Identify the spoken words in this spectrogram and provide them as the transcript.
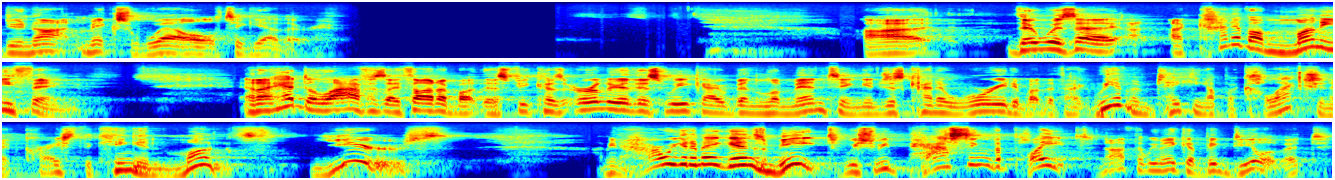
do not mix well together. Uh, there was a, a kind of a money thing and I had to laugh as I thought about this because earlier this week I've been lamenting and just kind of worried about the fact we haven't been taking up a collection at Christ the King in months, years. I mean, how are we going to make ends meet? We should be passing the plate. Not that we make a big deal of it.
